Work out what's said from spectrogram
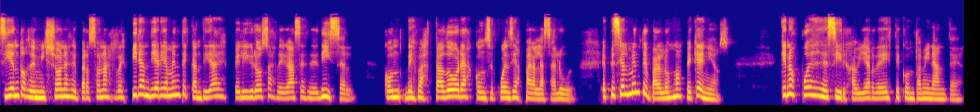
Cientos de millones de personas respiran diariamente cantidades peligrosas de gases de diésel, con devastadoras consecuencias para la salud, especialmente para los más pequeños. ¿Qué nos puedes decir, Javier, de este contaminante?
